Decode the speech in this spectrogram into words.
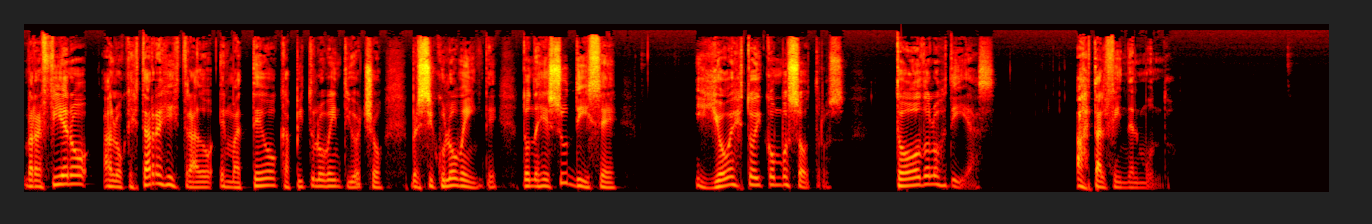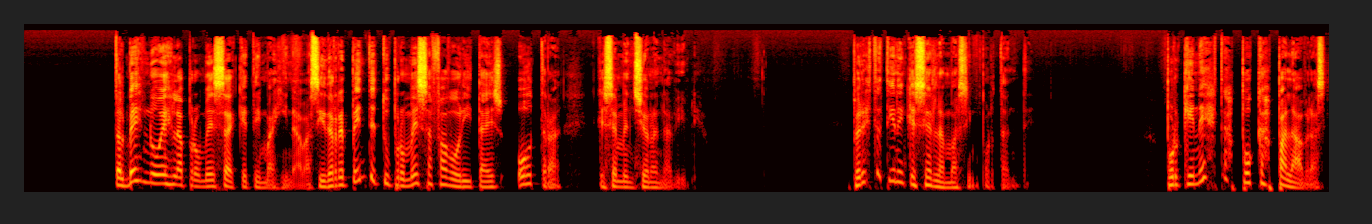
Me refiero a lo que está registrado en Mateo capítulo 28, versículo 20, donde Jesús dice, y yo estoy con vosotros todos los días hasta el fin del mundo. Tal vez no es la promesa que te imaginabas y de repente tu promesa favorita es otra que se menciona en la Biblia. Pero esta tiene que ser la más importante. Porque en estas pocas palabras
